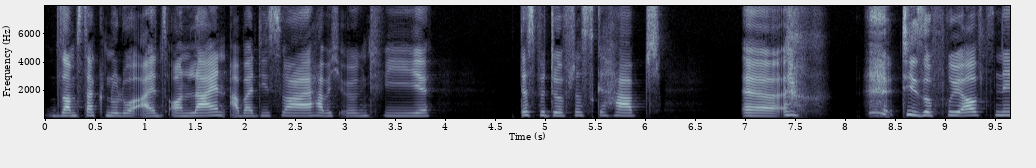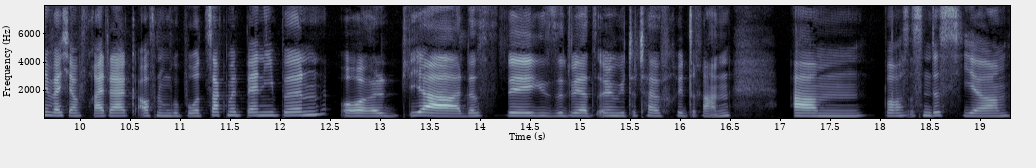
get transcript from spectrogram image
Samstag 0 Uhr 1 online. Aber diesmal habe ich irgendwie das Bedürfnis gehabt, äh, die so früh aufzunehmen, weil ich am Freitag auf einem Geburtstag mit Benny bin. Und ja, deswegen sind wir jetzt irgendwie total früh dran. Ähm, boah, was ist denn das hier?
